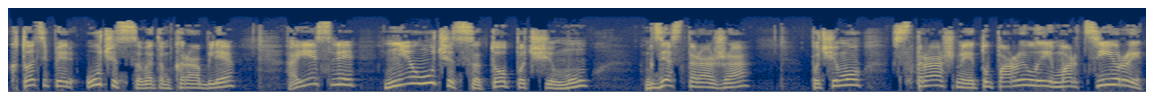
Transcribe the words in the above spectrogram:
Кто теперь учится в этом корабле? А если не учится, то почему? Где сторожа? Почему страшные тупорылые мортиры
